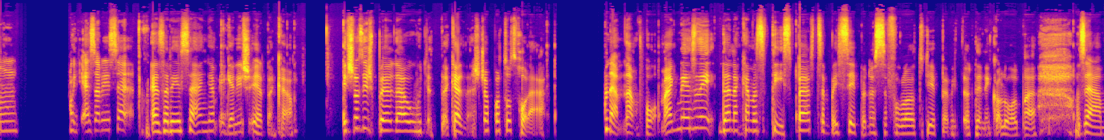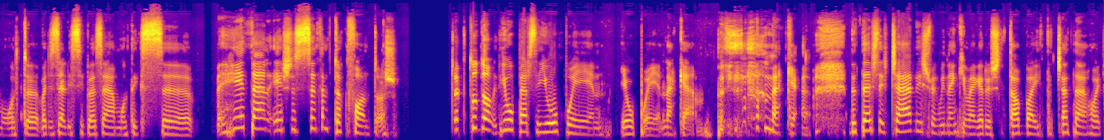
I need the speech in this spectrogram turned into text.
Mm. hogy ez a része, ez a része engem igenis érdekel. És az is például, hogy a te kedvenc csapatod hol áll. Nem, nem fogom megnézni, de nekem ez a 10 perc, ebben is szépen összefoglalod, hogy éppen mi történik a lol az elmúlt, vagy az Elisibe az elmúlt x héten, és ez szerintem tök fontos. Tök tudom, jó, persze jó poén, jó poén, nekem. nekem. De te és Charlie is, meg mindenki megerősít abba itt a cseten, hogy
